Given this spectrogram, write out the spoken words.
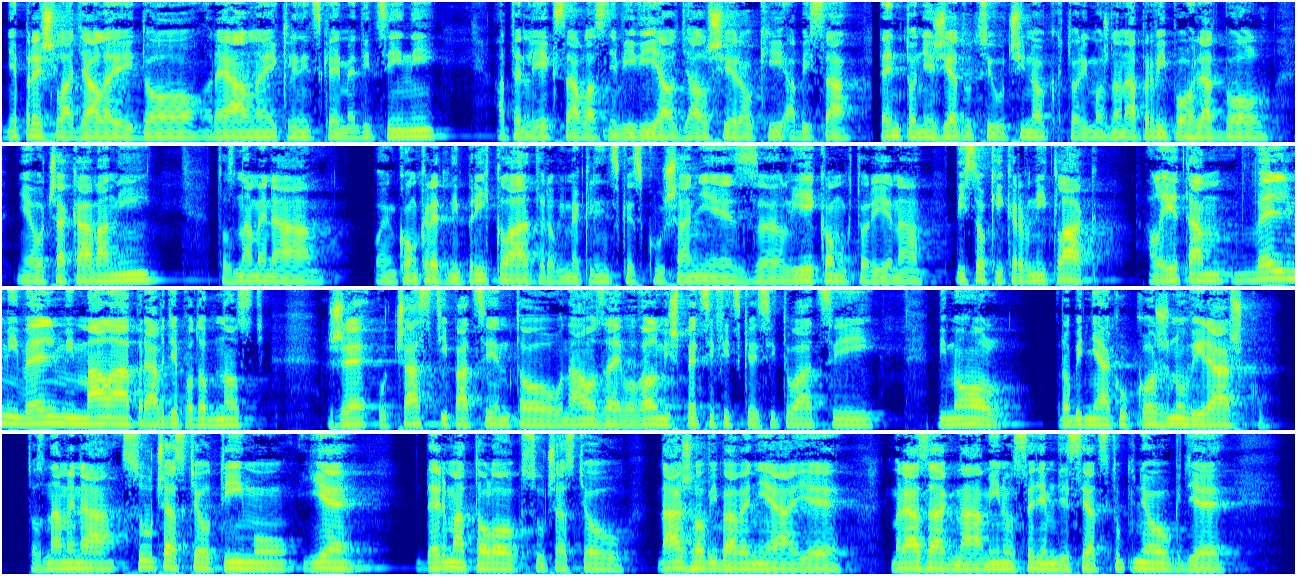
neprešla ďalej do reálnej klinickej medicíny a ten liek sa vlastne vyvíjal ďalšie roky, aby sa tento nežiaducí účinok, ktorý možno na prvý pohľad bol neočakávaný, to znamená, poviem konkrétny príklad, robíme klinické skúšanie s liekom, ktorý je na vysoký krvný tlak ale je tam veľmi, veľmi malá pravdepodobnosť, že u časti pacientov naozaj vo veľmi špecifickej situácii by mohol robiť nejakú kožnú vyrážku. To znamená, súčasťou týmu je dermatolog, súčasťou nášho vybavenia je mrazák na minus 70 stupňov, kde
